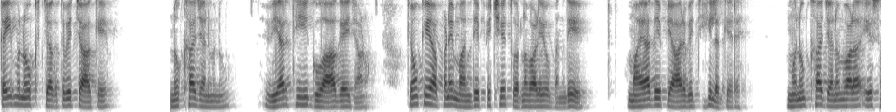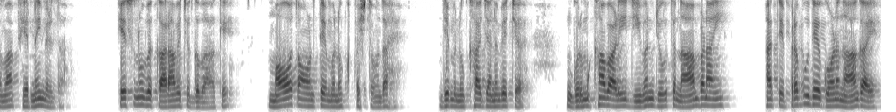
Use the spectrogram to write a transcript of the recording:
ਕਈ ਮਨੁੱਖ ਜਗਤ ਵਿੱਚ ਆ ਕੇ ਮਨੁੱਖਾ ਜਨਮ ਨੂੰ ਵਿਅਰਥ ਹੀ ਗੁਆ ਗਏ ਜਾਣ, ਕਿਉਂਕਿ ਆਪਣੇ ਮਨ ਦੇ ਪਿੱਛੇ ਤੁਰਨ ਵਾਲੇ ਉਹ ਬੰਦੇ ਮਾਇਆ ਦੇ ਪਿਆਰ ਵਿੱਚ ਹੀ ਲੱਗੇ ਰਹੇ। ਮਨੁੱਖਾ ਜਨਮ ਵਾਲਾ ਇਹ ਸਮਾਂ ਫਿਰ ਨਹੀਂ ਮਿਲਦਾ। ਇਸ ਨੂੰ ਵਿਕਾਰਾਂ ਵਿੱਚ ਗਵਾ ਕੇ ਮੌਤ ਆਉਣ ਤੇ ਮਨੁੱਖ ਪਛਤਾਉਂਦਾ ਹੈ। ਜੇ ਮਨੁੱਖਾ ਜਨਮ ਵਿੱਚ ਗੁਰਮੁਖਾਂ ਵਾਲੀ ਜੀਵਨ ਜੁਗਤ ਨਾ ਬਣਾਈ ਅਤੇ ਪ੍ਰਭੂ ਦੇ ਗੁਣ ਨਾ ਗਾਏ,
